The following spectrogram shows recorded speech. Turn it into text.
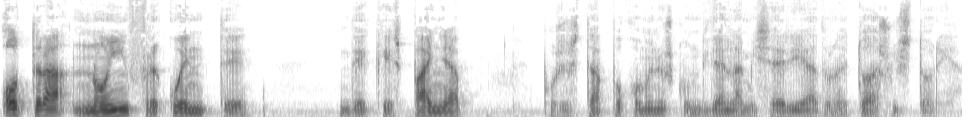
otra no infrecuente de que España pues está poco menos escondida en la miseria durante toda su historia.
